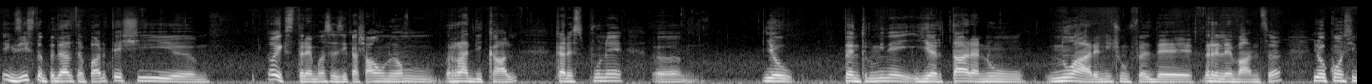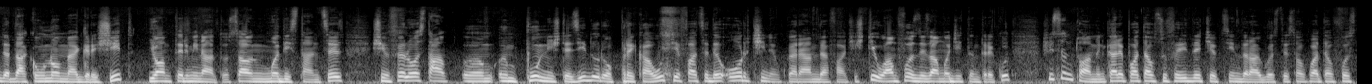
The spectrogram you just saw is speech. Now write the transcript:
Există, pe de altă parte, și uh, o extremă, să zic așa, a unui om radical care spune uh, eu, pentru mine, iertarea nu, nu are niciun fel de relevanță. Eu consider dacă un om mi-a greșit, eu am terminat-o sau mă distanțez și în felul ăsta um, îmi pun niște ziduri, o precauție față de oricine cu care am de-a face. Știu, am fost dezamăgit în trecut și sunt oameni care poate au suferit decepții în dragoste sau poate au fost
